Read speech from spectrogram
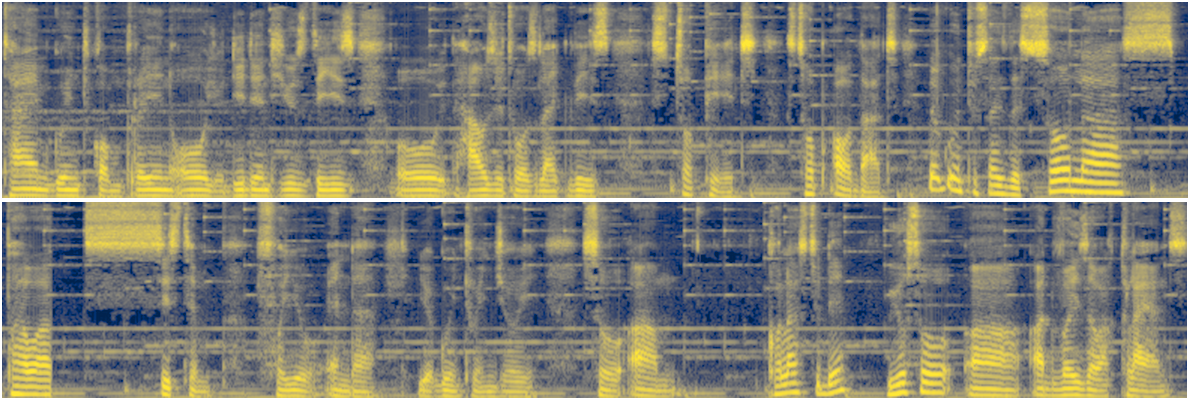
time going to complain oh you didn't use this. Oh the house it was like this. Stop it. Stop all that. We're going to size the solar power system for you and uh, you're going to enjoy. So um call us today we also uh, advise our clients.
